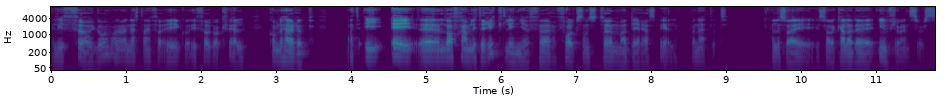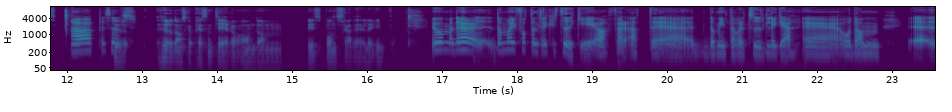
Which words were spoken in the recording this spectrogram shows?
eller i förrgår var det nästan, i förrgår kväll kom det här upp. Att EA eh, la fram lite riktlinjer för folk som strömmar deras spel på nätet. Eller så, är, så kallade influencers. Ja, precis. Hur, hur de ska presentera om de bli sponsrade eller inte. Jo, men det, de har ju fått en del kritik i EA för att eh, de inte har varit tydliga. Eh, och de eh,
